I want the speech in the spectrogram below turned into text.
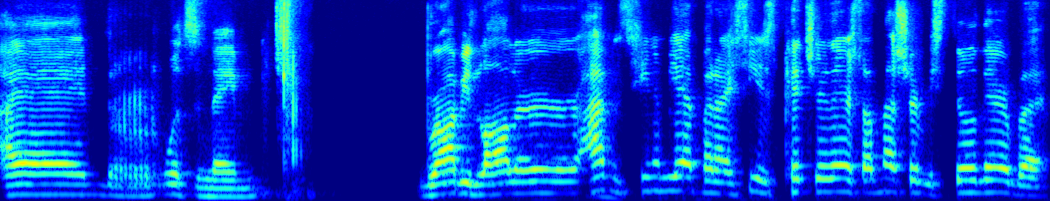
I what's his name? Robbie Lawler. I haven't seen him yet, but I see his picture there, so I'm not sure if he's still there. But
